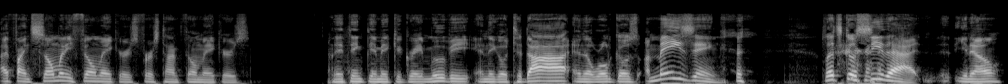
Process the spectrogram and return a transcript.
I find so many filmmakers, first time filmmakers, they think they make a great movie and they go ta-da and the world goes amazing. Let's go see that you know?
